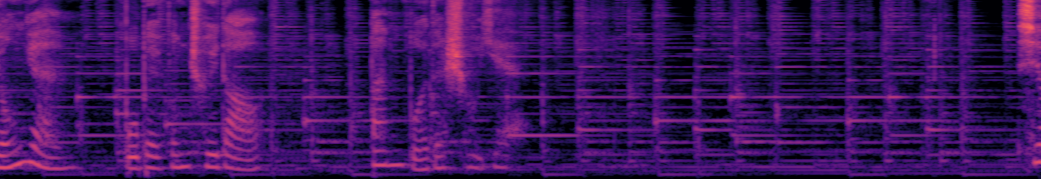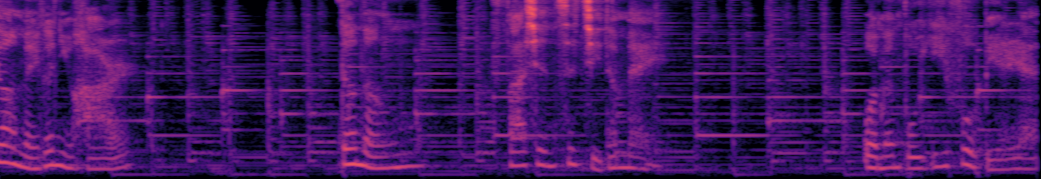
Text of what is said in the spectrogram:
永远。不被风吹到斑驳的树叶。希望每个女孩都能发现自己的美。我们不依附别人，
